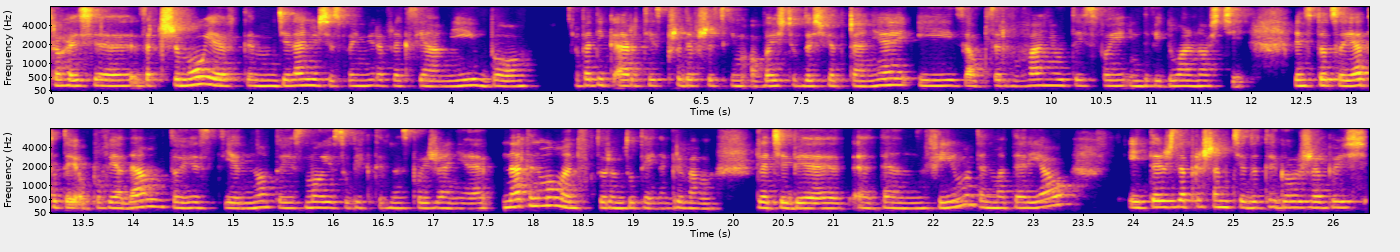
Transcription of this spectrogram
trochę się zatrzymuję w tym dzieleniu się swoimi refleksjami, bo Vedic Art jest przede wszystkim o wejściu w doświadczenie i zaobserwowaniu tej swojej indywidualności. Więc to, co ja tutaj opowiadam, to jest jedno, to jest moje subiektywne spojrzenie na ten moment, w którym tutaj nagrywam dla Ciebie e, ten film, ten materiał. I też zapraszam Cię do tego, żebyś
